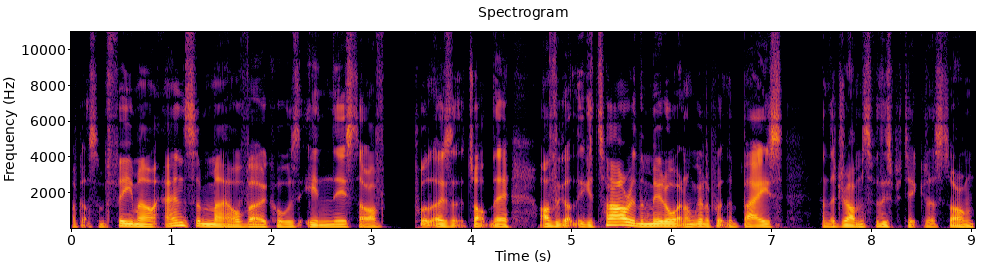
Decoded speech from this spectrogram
I've got some female and some male vocals in this, so I've put those at the top there. I've got the guitar in the middle, and I'm going to put the bass and the drums for this particular song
